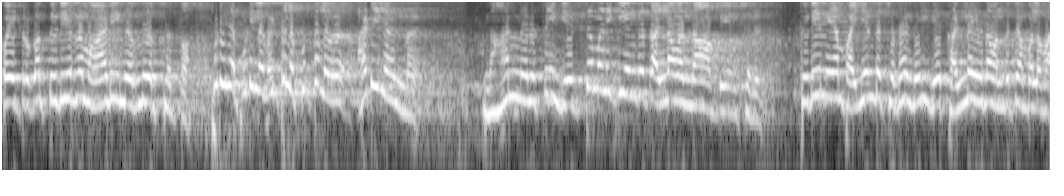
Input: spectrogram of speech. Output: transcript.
போயிட்டு இருக்கோம். திடீர்னு மாடியிலேருந்து ஒரு சத்தம். புடியல புடியில வெட்டல குத்தல அடியிலன்னு நான் நினச்சேன் எட்டு மணிக்கு எங்கே கள்ளம் வந்தான் அப்படின்னு சொல்லிட்டு. திடீர்னு என் பையன்கிட்ட சொல்கிறேன் "டேய், ஏ கள்ளன் தான் வந்துட்டான் போலவா.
